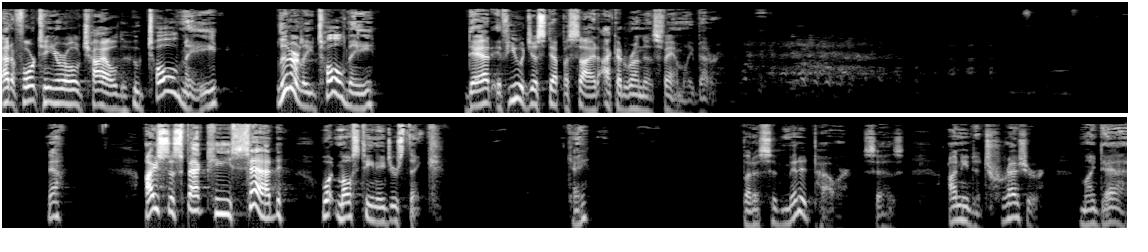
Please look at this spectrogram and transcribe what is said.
Had a 14 year old child who told me, literally told me, Dad, if you would just step aside, I could run this family better. Yeah. I suspect he said what most teenagers think. Okay? But a submitted power says, I need to treasure my dad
